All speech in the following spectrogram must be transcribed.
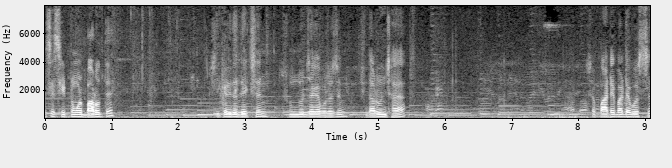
এসে সিট নম্বর বারোতে। শিকারীদের দেখছেন সুন্দর জায়গায় বসেছেন দারুণ ছায়া। সব পাটে পাটে বসছে।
